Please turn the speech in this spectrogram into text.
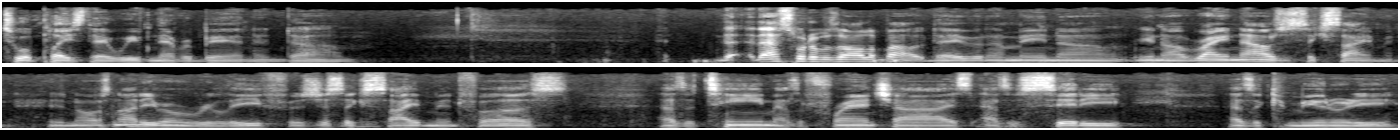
to a place that we've never been, and um, th- that's what it was all about, David. I mean, um, you know, right now it's just excitement. You know, it's not even relief. It's just excitement for us as a team, as a franchise, as a city, as a community.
